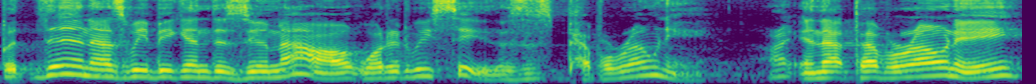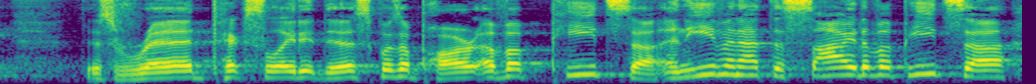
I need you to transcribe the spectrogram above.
But then as we begin to zoom out, what did we see? This is pepperoni. Right? And that pepperoni, this red pixelated disc, was a part of a pizza. And even at the side of a pizza,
